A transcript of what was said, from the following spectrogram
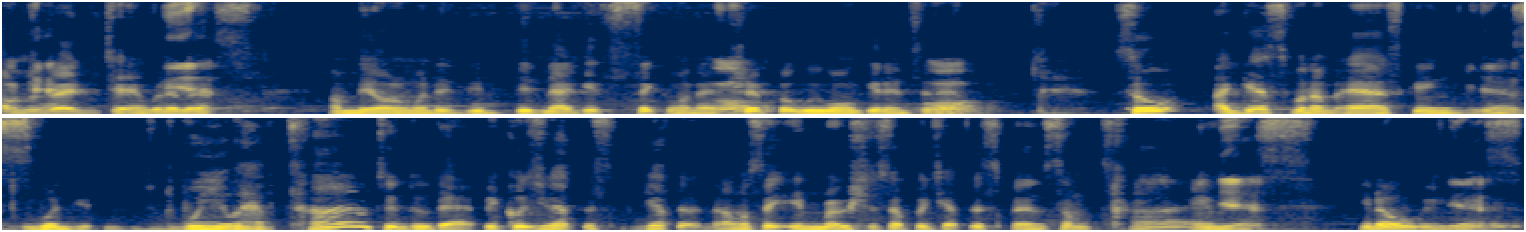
I'm Okay. a vegetarian, whatever. Yes. I'm the only one that did- not get sick on that Oh. trip, but we won't get into that. Oh, So I guess what I'm asking, Yes. would you, will you have time to do that? Because you have to, you have to. I don't want to say immerse yourself, but you have to spend some time. yes, You know. Yes.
